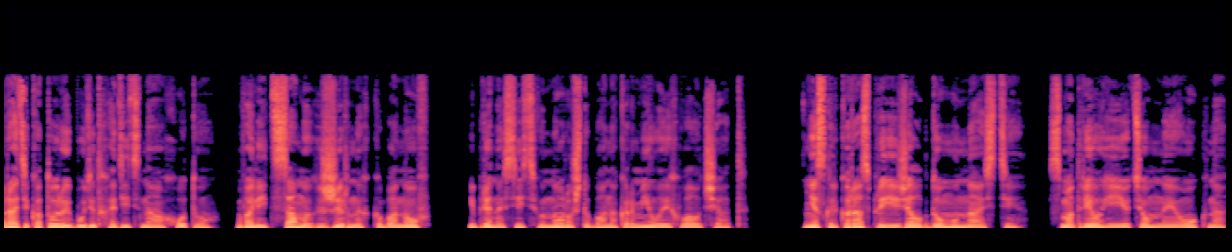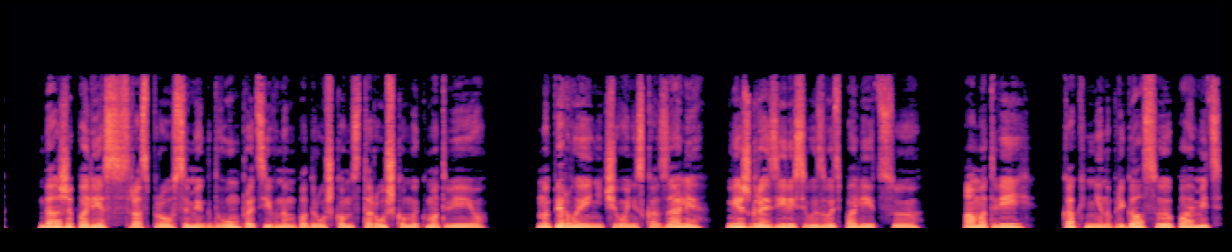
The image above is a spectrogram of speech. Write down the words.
ради которой будет ходить на охоту, валить самых жирных кабанов и приносить в нору, чтобы она кормила их волчат. Несколько раз приезжал к дому Насти, смотрел ее темные окна, даже полез с расспросами к двум противным подружкам-старушкам и к Матвею. Но первые ничего не сказали, лишь грозились вызвать полицию, а Матвей, как ни напрягал свою память,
